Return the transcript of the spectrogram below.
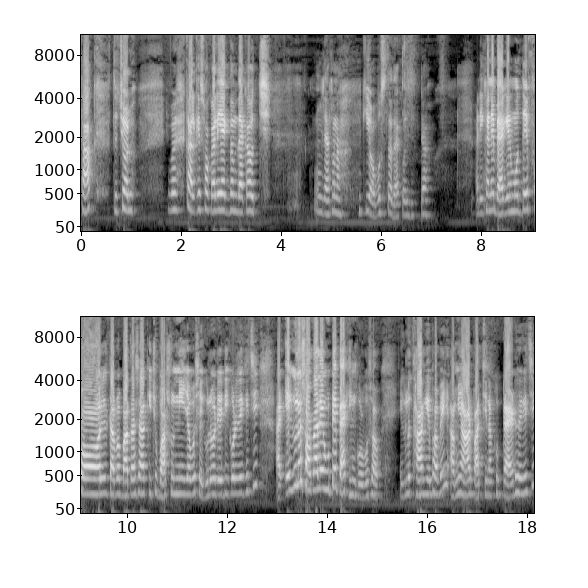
থাক, তো চলো। এবার কালকে সকালে একদম দেখা হচ্ছে। দেখো না, কি অবস্থা দেখো এই দিকটা। আর এখানে ব্যাগের মধ্যে ফল, তারপর বাতাসা, কিছু বাসন নিয়ে যাব, সেগুলো রেডি করে রেখেছি। আর এগুলো সকালে উঠে প্যাকিং করব সব। এগুলো থাক এভাবেই, আমি আর পাচ্ছি না, খুব টায়ার্ড হয়ে গেছি।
